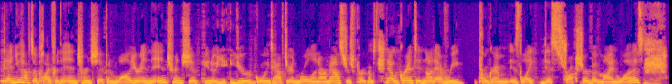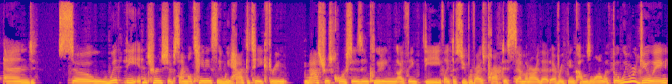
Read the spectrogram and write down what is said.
Then you have to apply for the internship. And while you're in the internship, you know, you're going to have to enroll in our master's programs. Now, granted, not every program is like this structure, but mine was. And so with the internship simultaneously, we had to take three master's courses, including, I think, the, like the supervised practice seminar that everything comes along with. But we were doing,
